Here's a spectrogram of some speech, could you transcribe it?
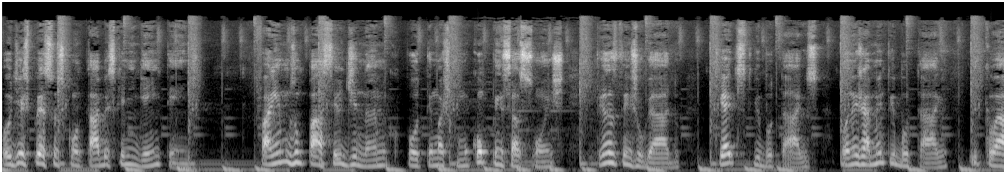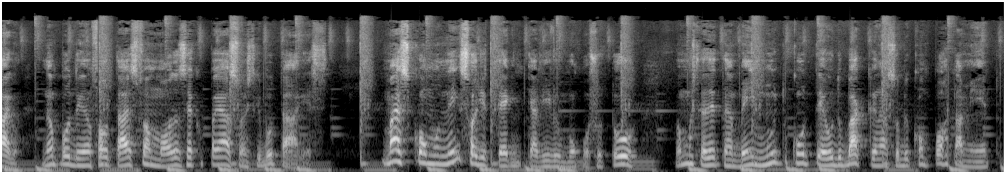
ou de expressões contábeis que ninguém entende. Faremos um passeio dinâmico por temas como compensações, trânsito em julgado, créditos tributários, planejamento tributário e, claro, não poderiam faltar as famosas recuperações tributárias. Mas como nem só de técnica vive um bom consultor, vamos trazer também muito conteúdo bacana sobre comportamento,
